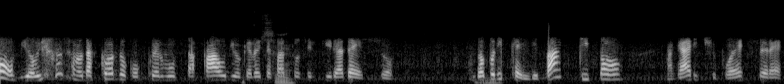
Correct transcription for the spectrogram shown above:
ovvio, io sono d'accordo con quel WhatsApp audio che avete sì. fatto sentire adesso. Dopodiché il dibattito magari ci può essere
